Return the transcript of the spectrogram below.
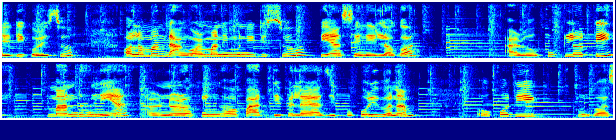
ৰেডি কৰিছোঁ। অলপমান ডাঙৰ মানিমুনি দিছোঁ পিঁয়াজ চেনিৰ লগত। আৰু শুকলতি মান ধনিয়া আৰু নৰসিংহ পাত দি পেলাই আজি পকৰি বনাম। ঔষধি গছ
